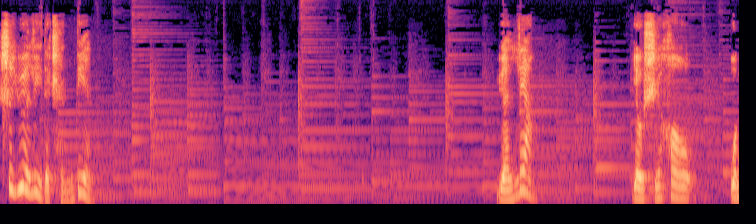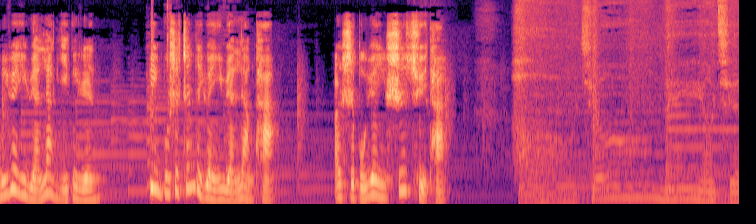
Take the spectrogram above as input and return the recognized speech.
是阅历的沉淀。原谅，有时候我们愿意原谅一个人，并不是真的愿意原谅他，而是不愿意失去他。好久没有见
